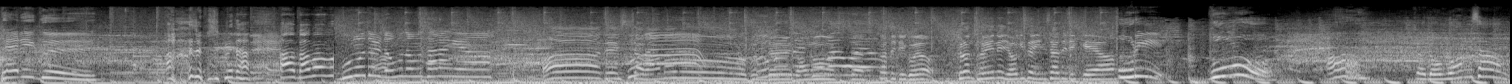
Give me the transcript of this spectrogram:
베리 굿. 아 좋습니다. 아 마마무. 모모들 너무 너무 사랑해요. 아, 네, 진짜 마마무 분들 너무 진짜 축하드리고요. 그럼 저희는 여기서 인사드릴게요. 우리 무무 아 진짜 너무 항상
